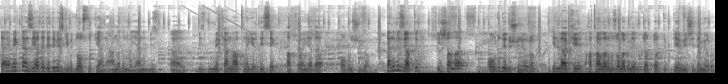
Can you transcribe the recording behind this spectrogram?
Ya emekten ziyade dediğimiz gibi dostluk yani anladın mı? Yani biz e, biz bir mekanın altına girdiysek patron ya da o bu şu yok. Kendimiz yaptık. İnşallah oldu diye düşünüyorum. İlla ki hatalarımız olabilir. Dört dörtlük diye bir işi demiyorum.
